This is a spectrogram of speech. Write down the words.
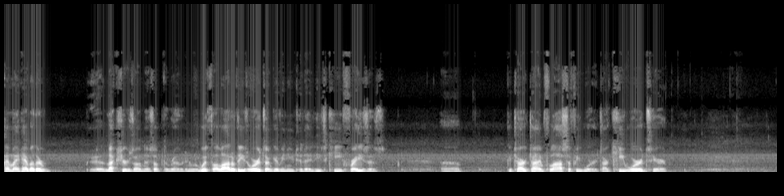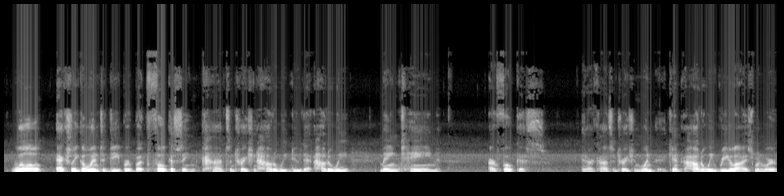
I might have other uh, lectures on this up the road. And with a lot of these words I'm giving you today, these key phrases, uh, guitar time philosophy words, our key words here, we'll actually go into deeper, but focusing, concentration, how do we do that? How do we maintain our focus and our concentration? When can how do we realize when we're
